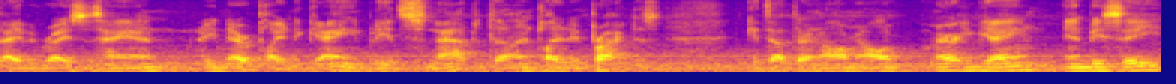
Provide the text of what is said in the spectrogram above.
David raised his hand. He'd never played in a game, but he had snapped a ton and played it in practice. Gets out there in an Army All-American game, NBC,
